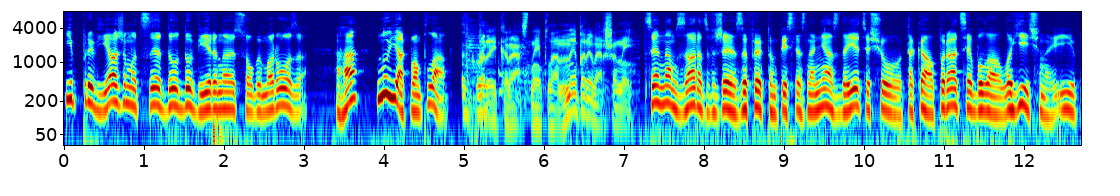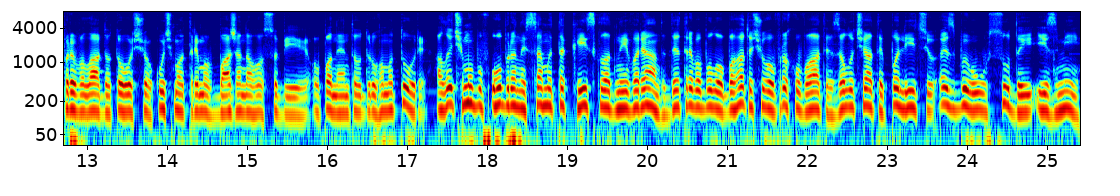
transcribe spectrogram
і прив'яжемо це до довіреної особи Мороза. Ага, ну як вам план? Прекрасний план, неперевершений. Це нам зараз вже з ефектом після знання здається, що така операція була логічна і привела до того, що Кучма отримав бажаного собі опонента у другому турі. Але чому був обраний саме такий складний варіант, де треба було багато чого врахувати, залучати поліцію, СБУ, суди і ЗМІ?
